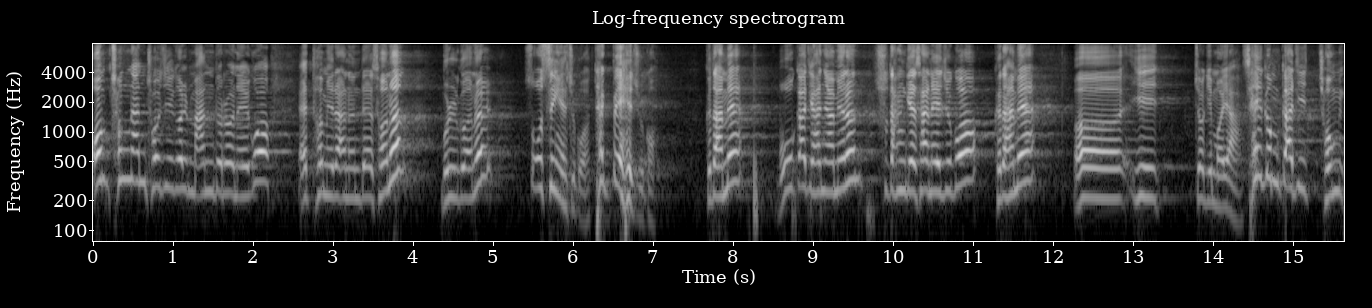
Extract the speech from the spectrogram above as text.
엄청난 조직을 만들어내고 애텀이라는 데서는 물건을 소싱해주고 택배해주고 그 다음에 뭐까지 하냐면은 수당 계산해주고 그 다음에 어 이 저기 뭐야 세금까지 정,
